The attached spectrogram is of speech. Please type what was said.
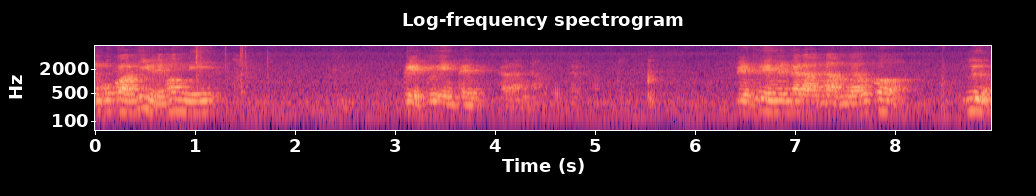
อุปกรณ์ที่อยู่ในห้องนี้ เปรียบตัวเองเป็นกระดานดำเปลี่ยนตัวเองเป็นกระดานดำแล้วก็เลือก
